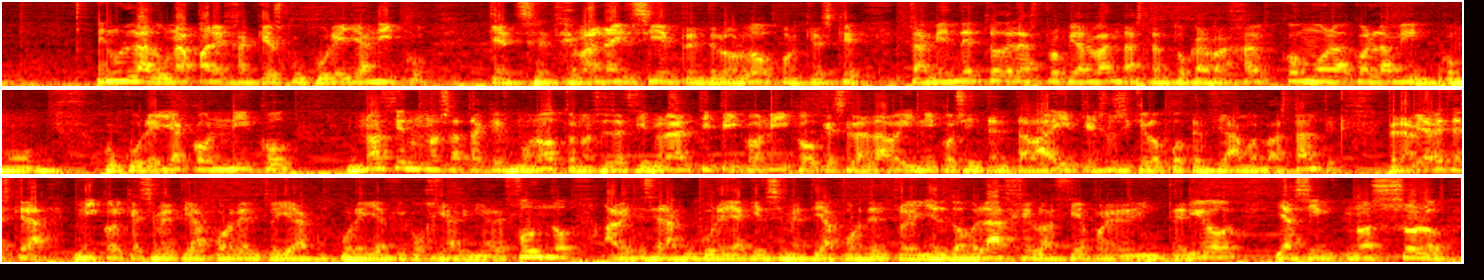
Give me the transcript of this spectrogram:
en un lado una pareja que es Cucurella Nico, que se te van a ir siempre entre los dos, porque es que también dentro de las propias bandas, tanto Carvajal como la, con como Cucurella con Nico, no hacían unos ataques monótonos, es decir, no era el típico Nico que se la daba y Nico se intentaba ir, que eso sí que lo potenciábamos bastante, pero había veces que era Nico el que se metía por dentro y era Cucurella el que cogía línea de fondo, a veces era Cucurella quien se metía por dentro y el doblaje lo hacía por el interior, y así no solo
